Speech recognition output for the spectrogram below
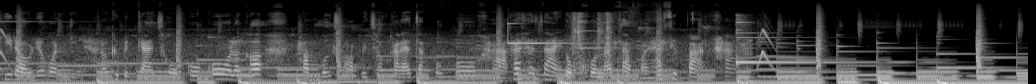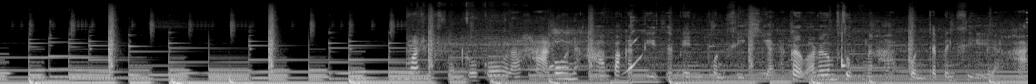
ที่เราเรียกวันนี้ค่ะก็คือเป็นการโชว์โกโก้ แล้วก็ทำเวิร์กช็อปเป็นช็อกโกแลตจากโกโก้ค่ะ ค่าใช้จ่ายตกคนละ350 บาทค่ะ นะคะ ปกติจะเป็นผลสีเขียว ถ้าเกิดว่าเริ่มสุกนะคะ ผลจะเป็นสีเหลืองค่ะ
